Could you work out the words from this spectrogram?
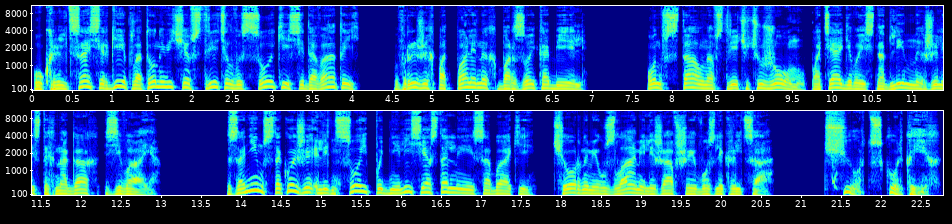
У крыльца Сергея Платоновича встретил высокий, седоватый, в рыжих подпалинах борзой кобель. он встал навстречу чужому, потягиваясь на длинных жилистых ногах, зевая. За ним с такой же линцой поднялись и остальные собаки, черными узлами лежавшие возле крыльца. Черт, сколько их!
